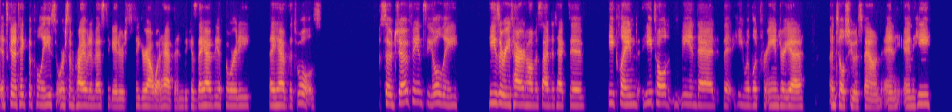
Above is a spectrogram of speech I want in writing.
it's to take the police or some private investigators to figure out what happened because they have the authority, they have the tools so Joe Fanciulli, he's a retired homicide detective. He claimed he told me and Dad that he would look for Andrea until she was found, and and he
